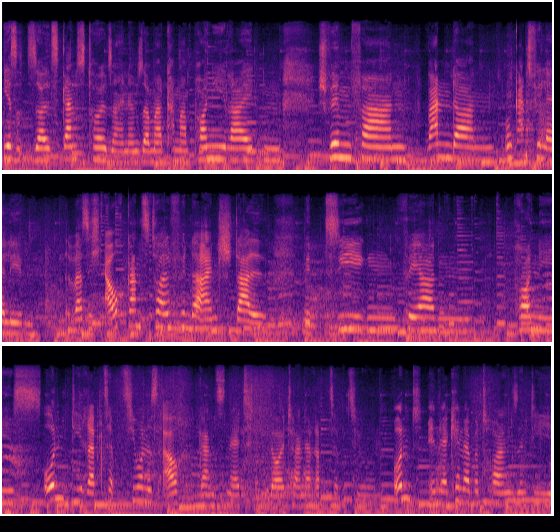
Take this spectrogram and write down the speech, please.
Hier soll es ganz toll sein. Im Sommer kann man Pony reiten, schwimmen fahren, wandern und ganz viel erleben. Was ich auch ganz toll finde, ein Stall mit Ziegen, Pferden, Ponys und die Rezeption ist auch ganz nett, die Leute an der Rezeption. Und in der Kinderbetreuung sind die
